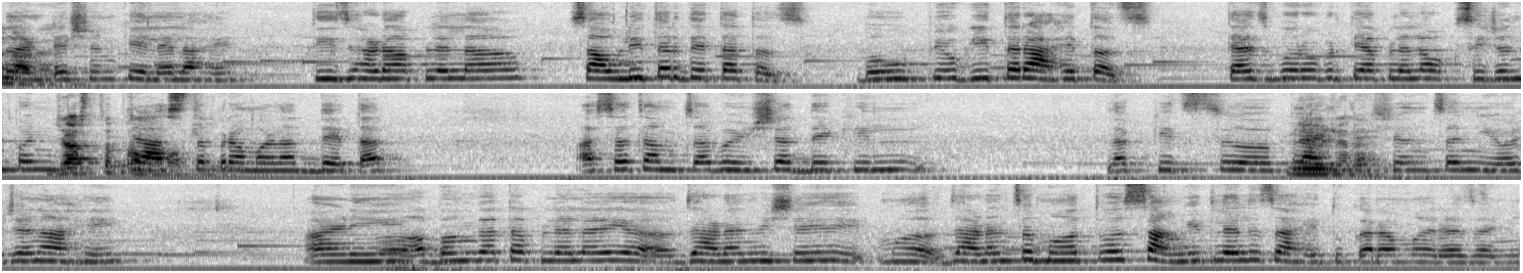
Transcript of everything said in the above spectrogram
प्लांटेशन केलेलं आहे. ती झाडं आपल्याला सावली तर देतातच बहुउपयोगी तर आहेतच. त्याचबरोबर ती आपल्याला ऑक्सिजन पण जास्त प्रमाणात देतात. असंच आमचं भविष्यात देखील नक्कीच. प्लांटेशनचं नियोजन आहे. आणि अभंगात आपल्याला या झाडांविषयी म- झाडांचं महत्त्व सांगितलेलंच आहे तुकाराम महाराजांनी.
